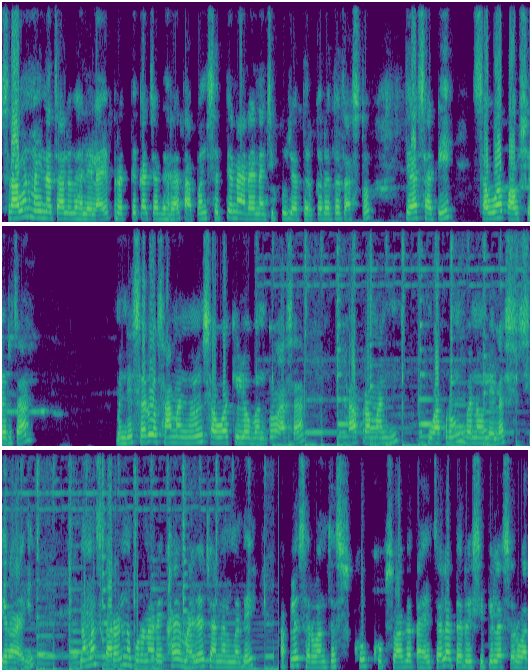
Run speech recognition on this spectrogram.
श्रावण महिना चालू झालेला आहे. प्रत्येकाच्या घरात आपण सत्यनारायणाची पूजा तर करतच असतो. त्यासाठी सव्वा पावशेरचा म्हणजे सर्व सामान मिळून सव्वा किलो बनतो असा हा प्रमाण वापरून बनवलेला शिरा आहे. नमस्कार अन्नपूर्णा रेखा या माझ्या चॅनलमध्ये आपलं सर्वांचं खूप खूप स्वागत आहे. चला तर रेसिपीला सुरुवात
